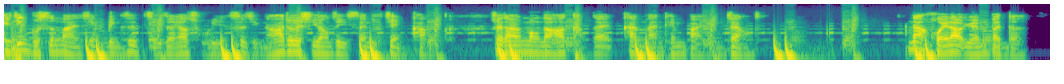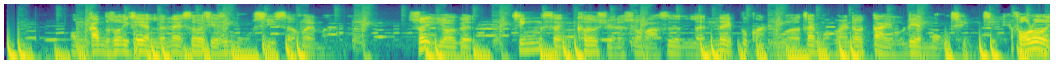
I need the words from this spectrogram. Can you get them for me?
已经不是慢性病，是急着要处理的事情，然后他就会希望自己身体健康，所以他会梦到他躺在看蓝天白云这样子。那回到原本的，我们刚不是说一些人类社会其实是母系社会嘛？所以有一个精神科学的说法是，人类不管如何，在某方面都带有恋母情节。弗洛，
